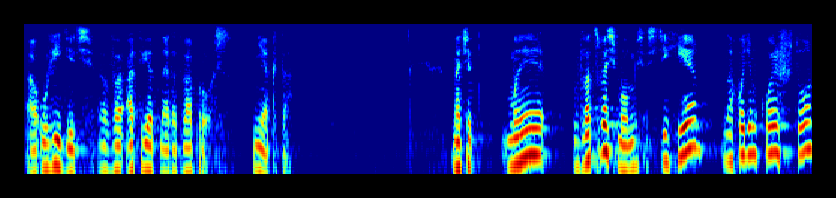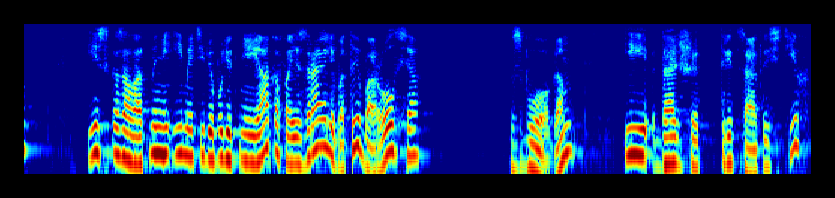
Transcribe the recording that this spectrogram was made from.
а, увидеть в ответ на этот вопрос? Некто. Значит, мы в 28 стихе находим кое-что. «И сказала, отныне имя тебе будет не Иаков, а Израиль, ибо ты боролся с Богом». И дальше 30 стих.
